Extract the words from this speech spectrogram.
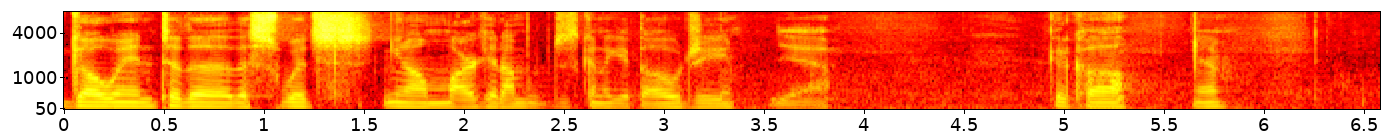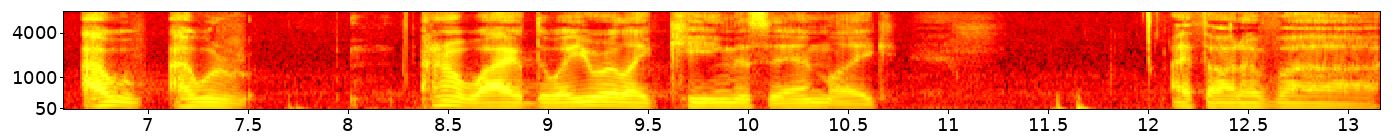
go into the the Switch, you know, market, I'm just gonna get the OG. Yeah. Good call. Yeah. I, w- I would I don't know why the way you were like keying this in like I thought of uh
